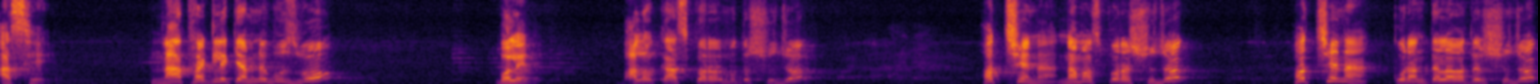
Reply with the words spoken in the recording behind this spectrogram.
আছে। না থাকলে কেমনে বুঝব? বলেন। ভালো কাজ করার মতো সুযোগ হচ্ছে না। নামাজ পড়ার সুযোগ হচ্ছে না। কোরআন তেলাওয়াতের সুযোগ,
